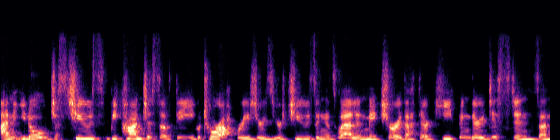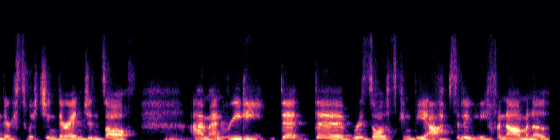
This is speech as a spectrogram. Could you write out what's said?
and you know, just choose be conscious of the tour operators you're choosing as well, and make sure that they're keeping their distance and they're switching their engines off. Mm. Um, and really, the the results can be absolutely phenomenal.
